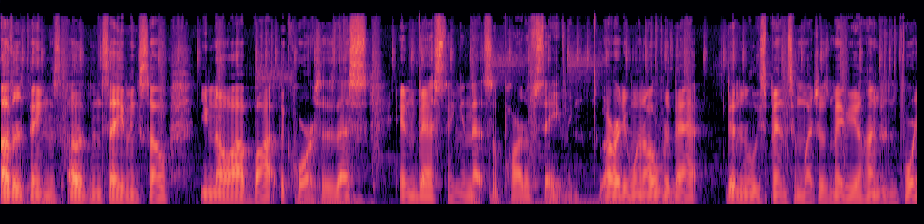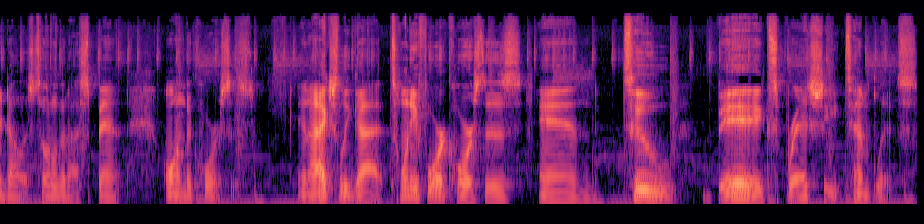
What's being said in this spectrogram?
other things other than savings. So you know, I bought the courses. That's investing, and that's a part of saving. We already went over that. Didn't really spend too much. It was maybe $140 total that I spent on the courses. And I actually got 24 courses and two big spreadsheet templates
